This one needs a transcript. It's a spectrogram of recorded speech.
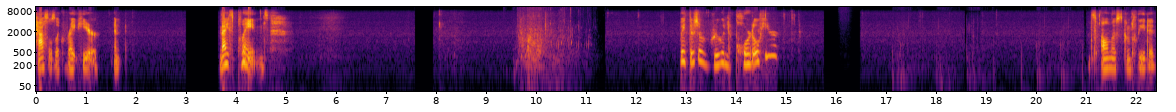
castle's like right here, and nice plains. Wait, there's a ruined portal here? It's almost completed.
